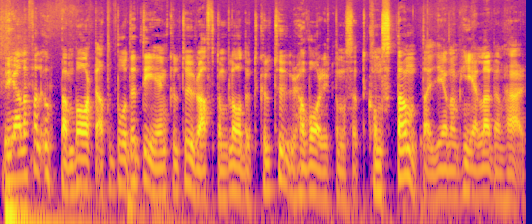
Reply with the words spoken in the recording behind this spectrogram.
Det är i alla fall uppenbart att både DN Kultur och Aftonbladet Kultur har varit på något sätt konstanta genom hela den här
